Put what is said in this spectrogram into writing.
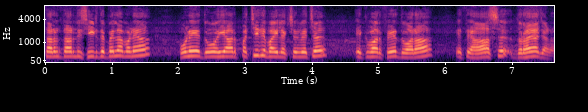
ਤਰਨਤਾਰਨ ਦੀ ਸੀਟ ਤੇ ਪਹਿਲਾਂ ਬਣਿਆ, ਹੁਣ ਇਹ 2025 ਦੇ ਬਾਈ ਇਲੈਕਸ਼ਨ ਵਿੱਚ ਇੱਕ ਵਾਰ ਫੇਰ ਦੁਬਾਰਾ ਇਤਿਹਾਸ ਦੁਹਰਾਇਆ ਜਾਣਾ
